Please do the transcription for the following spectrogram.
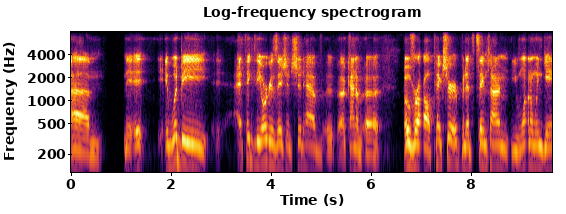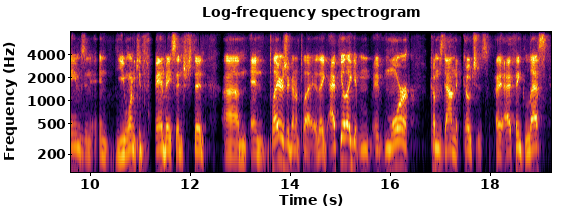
um, it it would be. I think the organization should have a, a kind of a overall picture, but at the same time, you want to win games and, and you want to keep the fan base interested. Um, and players are going to play. Like I feel like it, it more comes down to coaches. I, I, think less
